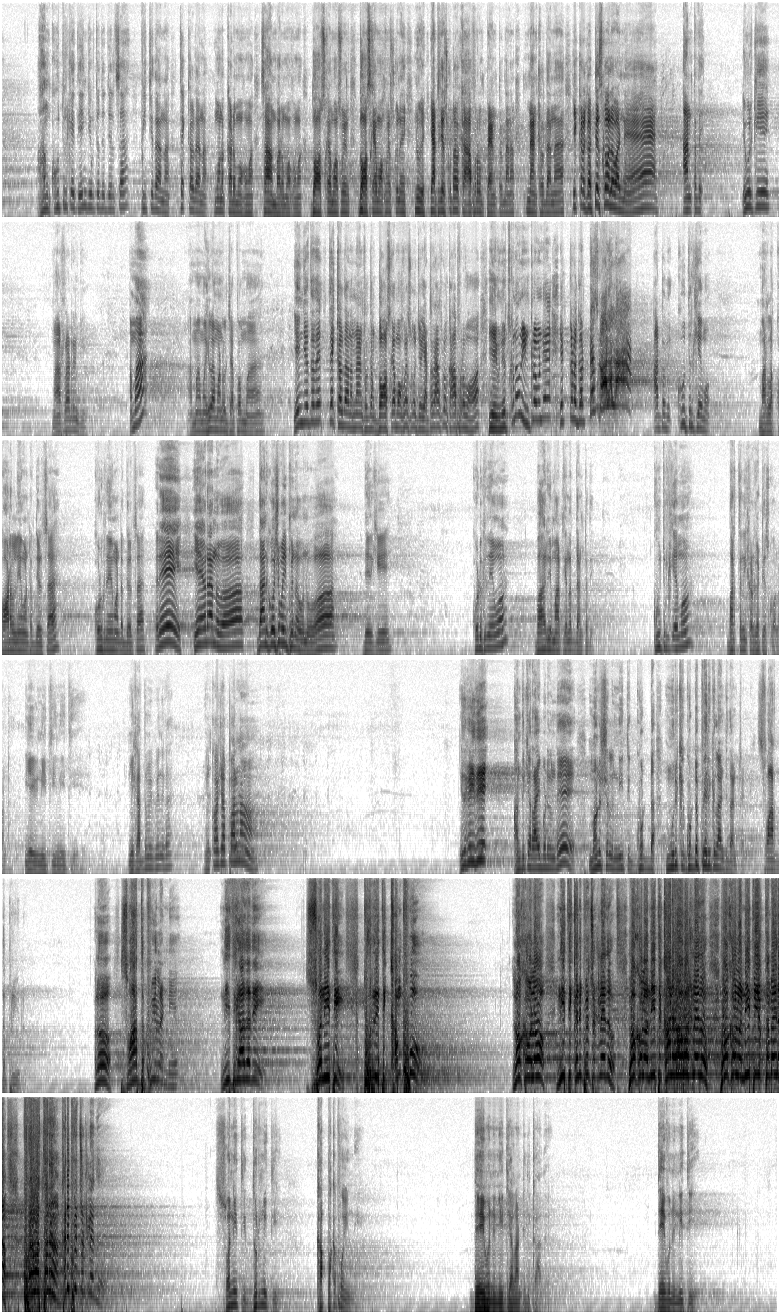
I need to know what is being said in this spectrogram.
ఆమె కూతురికైతే ఏం చెబుతుందో తెలుసా? పిచ్చిదాన తెక్కలదాన మునక్కడ మొహమా సాంబార్ మొహమా దోసకాయ మొహం దోసకాయ మొహం వేసుకుని నువ్వు ఎట్ట చేసుకుంటావు కాపురం పెంటదానా మెంటలదానా ఇక్కడ కట్టేసుకోవాలి వాడిని. అంటది. ఎవరికి? మాట్లాడరండి అమ్మా? అమ్మా మహిళా మండలి చెప్పమ్మా. ఏం చెబుతుంది? తెక్కలదాన మెంటలదాన దోసకాయ మొహం వేసుకొని ఎట్ట రాసుకొని కాపురమో? ఏమి నేర్చుకున్నావు? ఇంట్లో ఉండే ఇక్కడ కట్టేసుకోవాలా అంటది. కూతురికేమో. మరల కోడల్ని ఏమంటారు తెలుసా? కొడుకుని ఏమంటారు తెలుసా? రే ఏవరా నువ్వు? దానికోసం అయిపోయినావు నువ్వు. దీనికి? కొడుకునేమో భార్య మాట వినద్దంటది. కూతురికేమో భర్తని ఇక్కడ కట్టేసుకోవాలంటది. ఏవి నీతి నీతి? మీకు అర్థమైపోయిందిగా? ఇంకా చెప్పాలనా? ఇదిగా ఇది. అందుకే రాయబడి ఉంది మనుషుల నీతి గుడ్డ మురికి గుడ్డ పెరికి లాంటిది అంటండి స్వార్థ ప్రియులు హలో స్వార్థ ప్రియులండి. నీతి కాదది. స్వనీతి దుర్నీతి కంపు. లోకంలో నీతి కనిపించట్లేదు. లోకంలో నీతి కానరావట్లేదు లోకంలో నీతియుక్తమైన ప్రవర్తన కనిపించట్లేదు. స్వనీతి దుర్నీతి కప్పకపోయింది. దేవుని నీతి అలాంటిది కాదు. దేవుని నీతి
